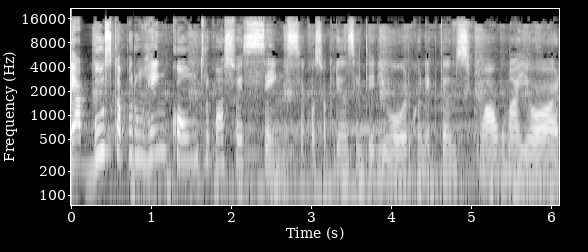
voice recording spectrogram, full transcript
É a busca por um reencontro com a sua essência, com a sua criança interior, conectando-se com algo maior.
